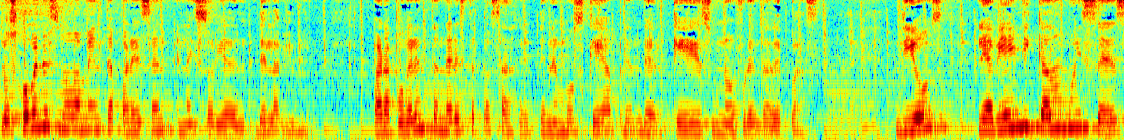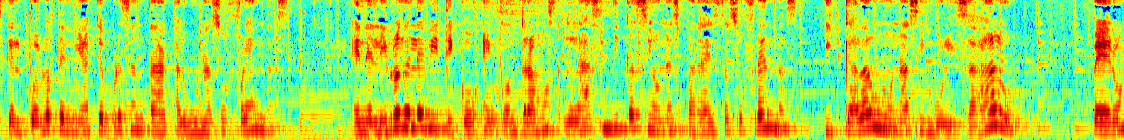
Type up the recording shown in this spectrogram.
Los jóvenes nuevamente aparecen en la historia de, la Biblia. Para poder entender este pasaje tenemos que aprender qué es una ofrenda de paz. Dios le había indicado a Moisés que el pueblo tenía que presentar algunas ofrendas. En el libro de Levítico encontramos las indicaciones para estas ofrendas y cada una simboliza algo. Pero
